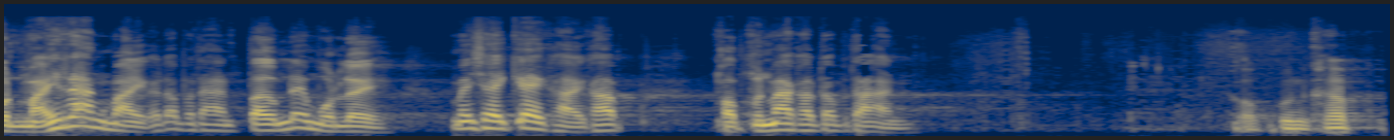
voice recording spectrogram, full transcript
กฎหมายร่างใหม่ครับท่านประธานเติมได้หมดเลย ไม่ใช่แก้ไขครับ ขอบคุณมากครับท่านประธาน ขอบคุณครับ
